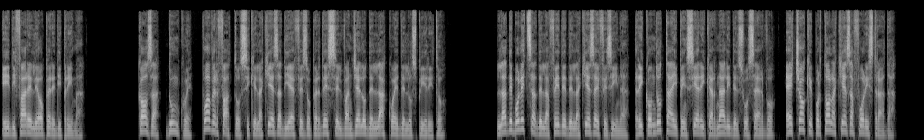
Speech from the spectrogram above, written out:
e di fare le opere di prima. Cosa, dunque, può aver fatto sì che la Chiesa di Efeso perdesse il Vangelo dell'acqua e dello Spirito? La debolezza della fede della Chiesa efesina, ricondotta ai pensieri carnali del suo servo, è ciò che portò la Chiesa fuori strada.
